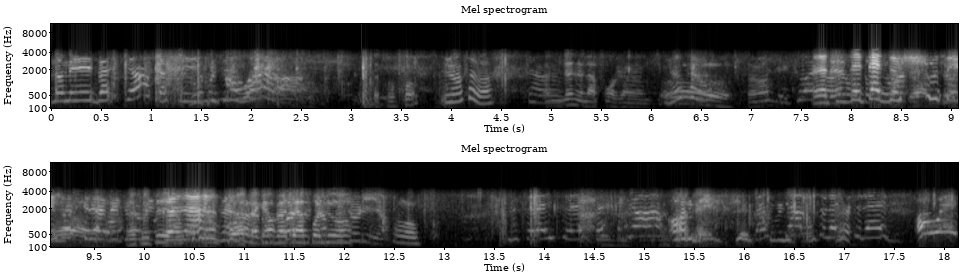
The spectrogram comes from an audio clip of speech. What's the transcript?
Non mais Bastien, ça fait trop froid Non, ça va. Elle a froid quand même. Non, ça va. Ça va On a tous des têtes de shooter. D'un côté, Connard. t'as qu'à se battre à poil dehors. Oh. Oh mais c'est Oh ouais,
